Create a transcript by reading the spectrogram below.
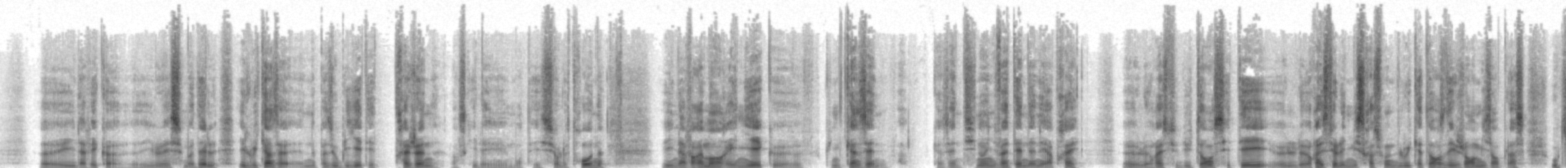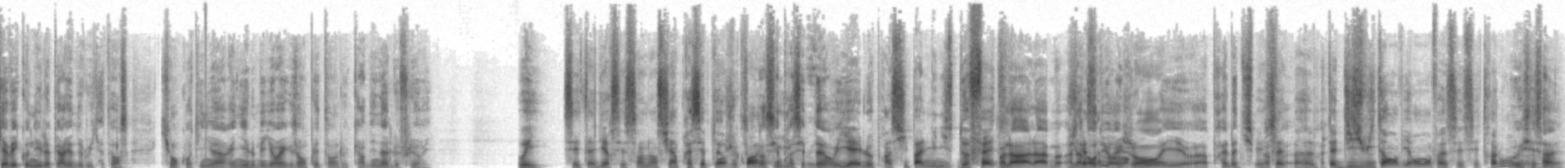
euh, il, avait, il avait ce modèle. Et Louis XV, à ne pas oublier, était très jeune lorsqu'il est monté sur le trône. Et il n'a vraiment régné qu'une quinzaine, enfin, quinzaine, sinon une vingtaine d'années après. Euh, le reste du temps, c'était euh, le reste de l'administration de Louis XIV, des gens mis en place ou qui avaient connu la période de Louis XIV, qui ont continué à régner. Le meilleur exemple étant le cardinal de Fleury. Oui, c'est-à-dire c'est son ancien précepteur, je crois. Son ancien qui- précepteur, oui. Qui est le principal ministre de fait. Voilà, à la, à la Jusqu'à mort du mort. régent et euh, après la disparition. Peut-être 18 ans environ, enfin c'est c'est très long. Oui, c'est ça.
